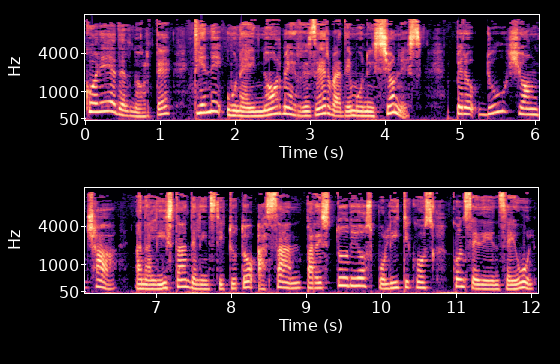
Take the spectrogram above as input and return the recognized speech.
Corea del Norte tiene una enorme reserva de municiones, pero Du Hyung-cha, analista del Instituto Asan para Estudios Políticos con sede en Seúl,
